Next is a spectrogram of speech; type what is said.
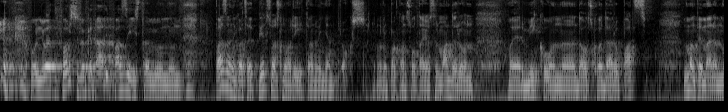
un ļoti forši, nu, ka tādi pazīstami. Un, un Pazvani kaut vai 5 no rīta, un viņi atbrauks. Pakonsultējos ar Madaru un, vai ar Miku, un uh, daudz ko daru pats. Nu, man, piemēram,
